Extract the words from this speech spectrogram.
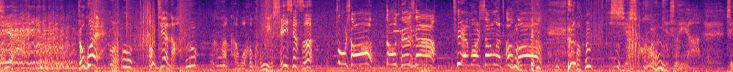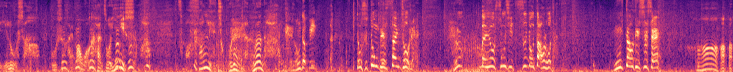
箭！周贵，放箭呐！看看我和孔岭谁先死！住手！都停下！切莫伤了长风！先生好敏锐呀，这一路上不是还把我看作义士吗？怎么翻脸就不认人了呢？韩太龙的兵都是东边三州人，没有熟悉磁州道路的。你到底是谁？哦，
